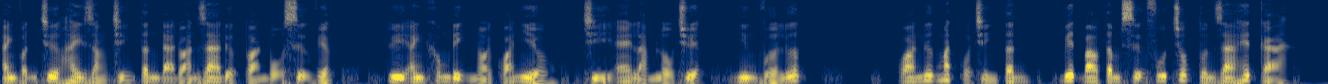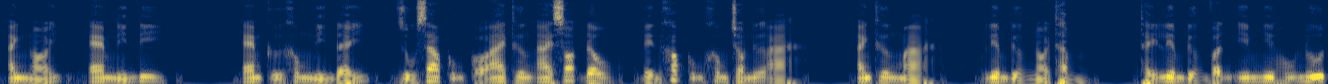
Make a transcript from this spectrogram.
Anh vẫn chưa hay rằng Trình Tân đã đoán ra được toàn bộ sự việc. Tuy anh không định nói quá nhiều, chỉ e làm lộ chuyện, nhưng vừa lướt qua nước mắt của Trình Tân, biết bao tâm sự phút chốc tuôn ra hết cả. Anh nói, em nín đi. Em cứ không nín đấy, dù sao cũng có ai thương ai sót đâu, đến khóc cũng không cho nữa à. Anh thương mà. Liêm đường nói thầm. Thấy liêm đường vẫn im như hũ nút,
